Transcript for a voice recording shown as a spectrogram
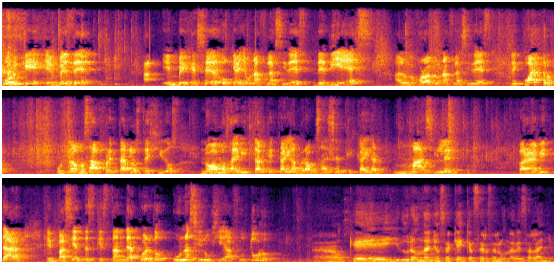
Porque en vez de envejecer o que haya una flacidez de 10, a lo mejor va a haber una flacidez de 4. Porque vamos a apretar los tejidos, no vamos a evitar que caigan, pero vamos a hacer que caigan más lento. Para evitar en pacientes que están de acuerdo una cirugía a futuro. Ah, ok. Y dura un año, o sea que hay que hacérselo una vez al año.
